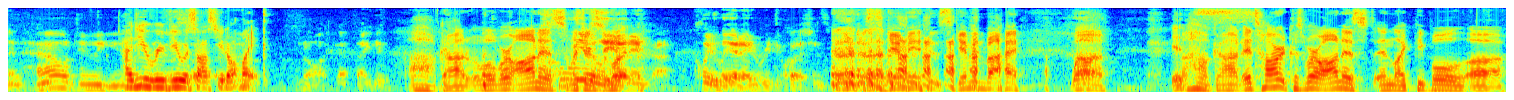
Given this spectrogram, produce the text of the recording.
And how do you? How do you review a sauce you don't like? You don't like that. Thank you. Oh God. Well, we're honest, which is Clearly, I what, didn't. Clearly, I didn't read the questions. You're just skimming, skimming by. Well, Uh, It's, oh God, it's hard because we're honest, and like people uh,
